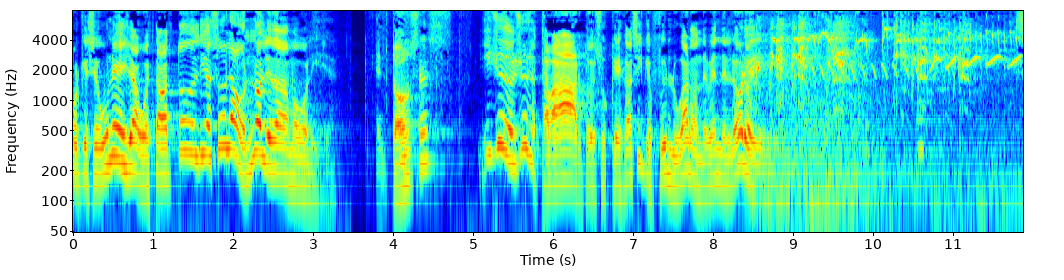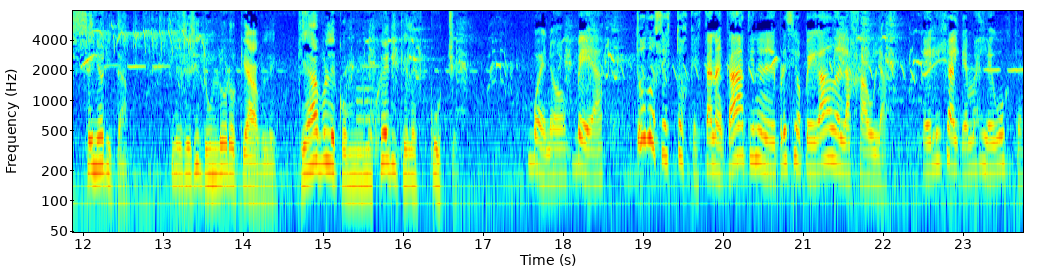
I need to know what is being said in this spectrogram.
Porque según ella, o estaba todo el día sola o no le dábamos bolilla. Entonces, Y yo, yo ya estaba harto de sus quejas, así que fui a un lugar donde venden loro y... Señorita, necesito un loro que hable, que hable con mi mujer y que la escuche. Bueno, vea, todos estos que están acá tienen el precio pegado en las jaulas. Elija al que más le guste.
